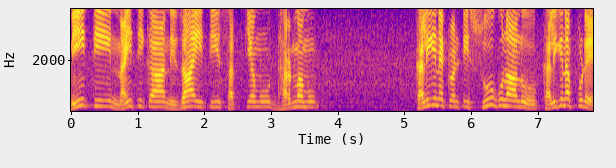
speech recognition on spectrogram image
నీతి నైతిక నిజాయితీ సత్యము ధర్మము కలిగినటువంటి సుగుణాలు కలిగినప్పుడే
